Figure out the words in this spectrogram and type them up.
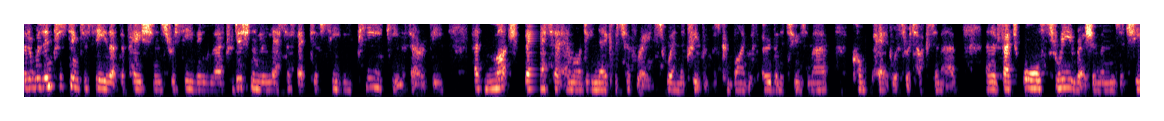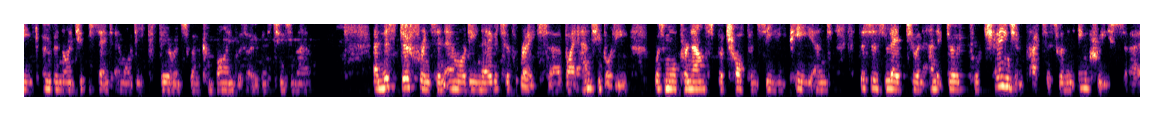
but it was interesting to see that the patients receiving the traditionally less effective CVP chemotherapy had much better MRD negative rates when the treatment was combined with obinutuzumab compared with rituximab. And in fact, all three regimens achieved over 90% MRD clearance when combined with obinutuzumab. And this difference in MRD negative rates uh, by antibody was more pronounced for CHOP and CVP. And this has led to an anecdotal change in practice with an increase uh,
